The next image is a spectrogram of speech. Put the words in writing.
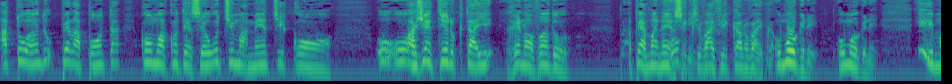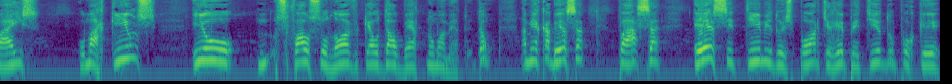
atuando pela ponta, como aconteceu ultimamente com o, o argentino que está aí renovando a permanência, Mugni. que vai ficar, não vai ficar. O Mugni. O Mugni. E mais o Marquinhos e o, o falso 9, que é o Dalberto no momento. Então, na minha cabeça, passa esse time do esporte repetido, porque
